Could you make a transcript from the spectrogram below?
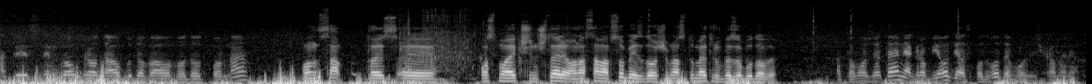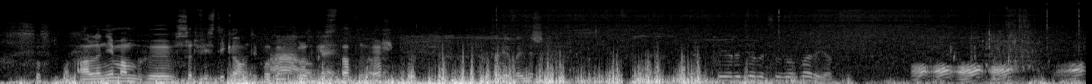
A tu jest w tym GoPro ta obudowa wodoodporna? On sam, to jest e, Osmo Action 4, ona sama w sobie jest do 18 metrów bez obudowy. A to może ten, jak robi odjazd pod wodę włożyć kamerę. Ale nie mam y, selfie sticka, mam tylko ten A, krótki okej. statyw, wiesz? Nie będziesz. Pierdziele co za wariat. O, o, o, o, o.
